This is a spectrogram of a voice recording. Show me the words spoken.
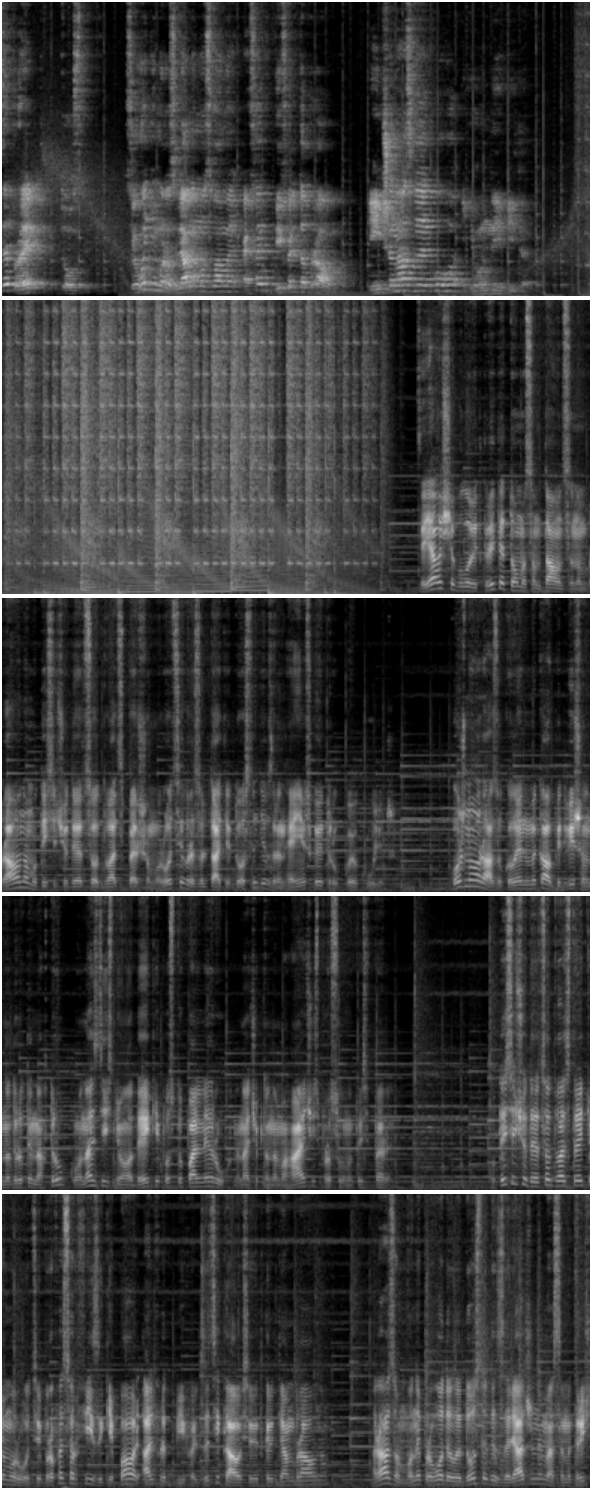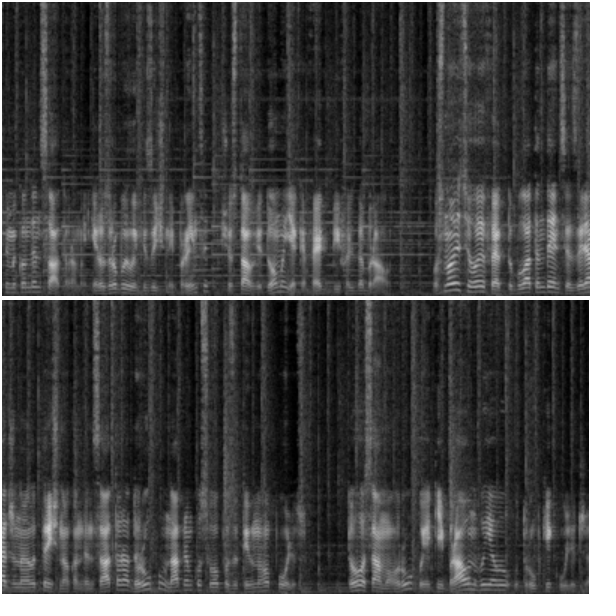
Це проект Дослід. Сьогодні ми розглянемо з вами ефект Біфельда Брауна, інша назва якого іонний вітер. Це явище було відкрите Томасом Таунсеном Брауном у 1921 році в результаті дослідів з рентгенівською трубкою Кулідж. Кожного разу, коли він вмикав підвішену на дротинах трубку, вона здійснювала деякий поступальний рух, не начебто намагаючись просунутись вперед. У 1923 році професор фізики Пауль Альфред Біфельд зацікавився відкриттям Брауна. Разом вони проводили досліди з зарядженими асиметричними конденсаторами і розробили фізичний принцип, що став відомий як ефект Біфельда Брауна. В основі цього ефекту була тенденція зарядженого електричного конденсатора до руху в напрямку свого позитивного полюсу, того самого руху, який Браун виявив у трубці Куліджа.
